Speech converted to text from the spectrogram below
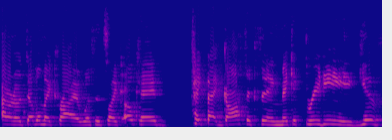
I don't know, Devil May Cry with it's like okay, take that gothic thing, make it 3D, give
